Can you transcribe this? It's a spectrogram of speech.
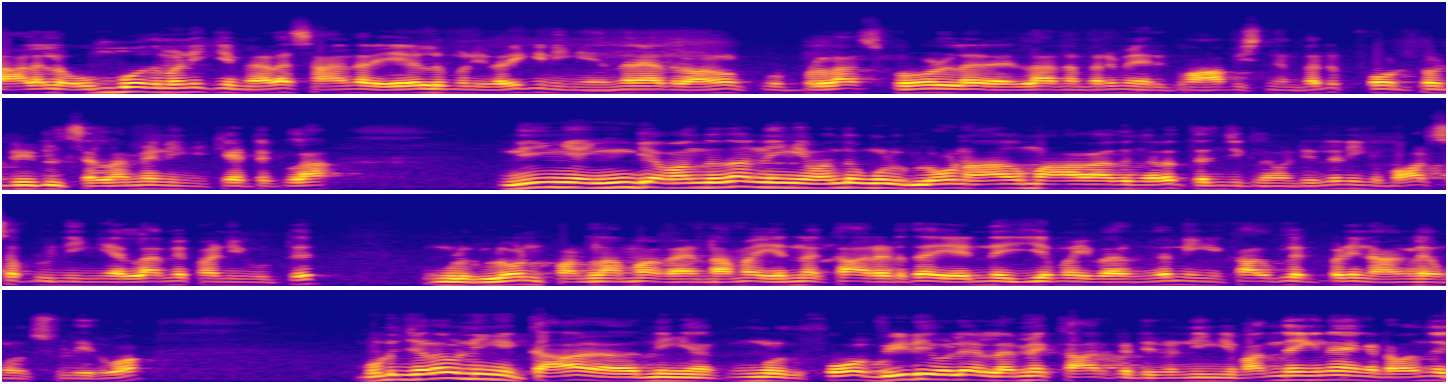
காலையில் ஒம்பது மணிக்கு மேலே சாயந்தரம் ஏழு மணி வரைக்கும் நீங்கள் எந்த நேரத்தில் வேணாலும் கூப்பிடலாம். ஸ்க்ரோலில் எல்லா நம்பருமே இருக்கும். ஆஃபீஸ் நம்பர் ஃபோட்டோ டீட்டெயில்ஸ் எல்லாமே நீங்கள் கேட்டுக்கலாம். நீங்கள் இங்கே வந்து தான் நீங்கள் வந்து உங்களுக்கு லோன் ஆகுமா ஆகாதுங்கிறத தெரிஞ்சுக்கலாம் வேண்டியதில்லை நீங்கள் வாட்ஸ்அப்பில் நீங்கள் எல்லாமே பண்ணி விட்டு உங்களுக்கு லோன் பண்ணலாமா வேண்டாமா என்ன கார் எடுத்தால் என்ன இஎம்ஐ வருங்க நீங்கள் கால்குலேட் பண்ணி நாங்களே உங்களுக்கு சொல்லிடுவோம் முடிஞ்ச அளவு நீங்கள் கார் நீங்கள் உங்களுக்கு ஃபோ வீடியோவில் எல்லாமே கார் கட்டிடுவோம் நீங்கள் வந்தீங்கன்னா எங்கிட்ட வந்து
